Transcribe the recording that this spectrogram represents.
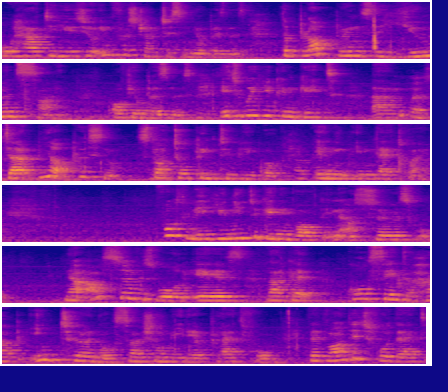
or how to use your infrastructures in your business. The blog brings the human side of your business. It's where you can get um, Personal. yeah, personal. Start talking to people in, in that way. Fourthly, you need to get involved in our service wall. Now, our service wall is like a call center hub internal social media platform. The advantage for that,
